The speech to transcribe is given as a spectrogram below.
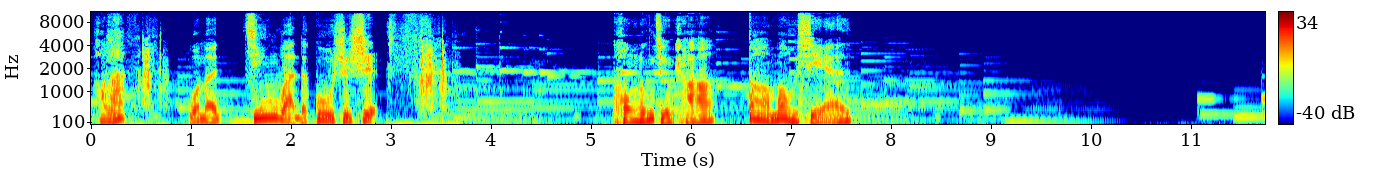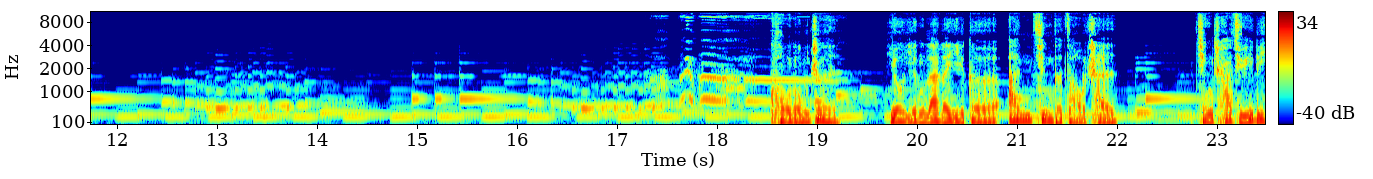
好了，我们今晚的故事是《恐龙警察大冒险》。恐龙镇又迎来了一个安静的早晨。警察局里，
